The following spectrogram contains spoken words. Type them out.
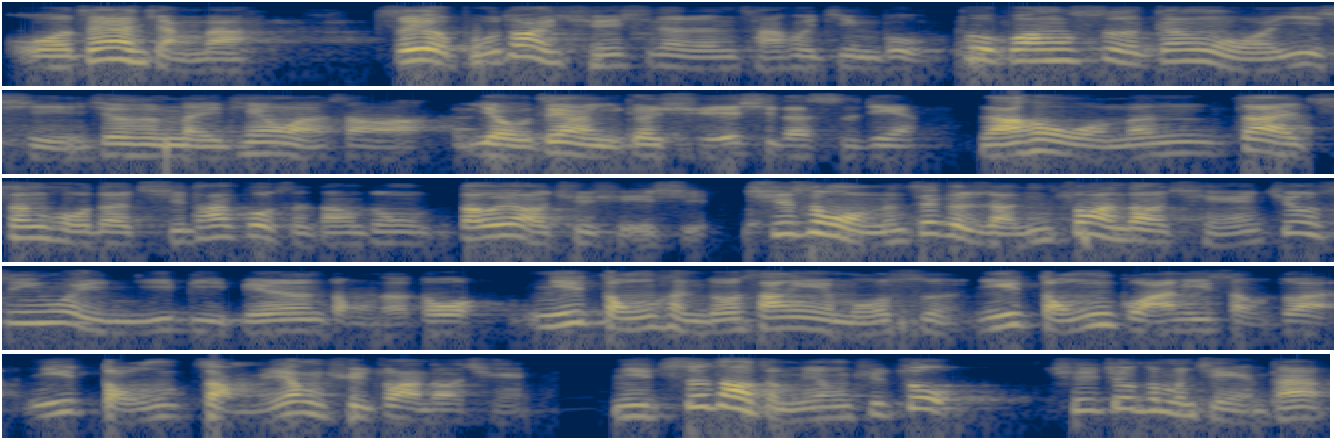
我这样讲吧，只有不断学习的人才会进步。不光是跟我一起，就是每天晚上啊，有这样一个学习的时间。然后我们在生活的其他过程当中都要去学习。其实我们这个人赚到钱，就是因为你比别人懂得多，你懂很多商业模式，你懂管理手段，你懂怎么样去赚到钱，你知道怎么样去做，其实就这么简单。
